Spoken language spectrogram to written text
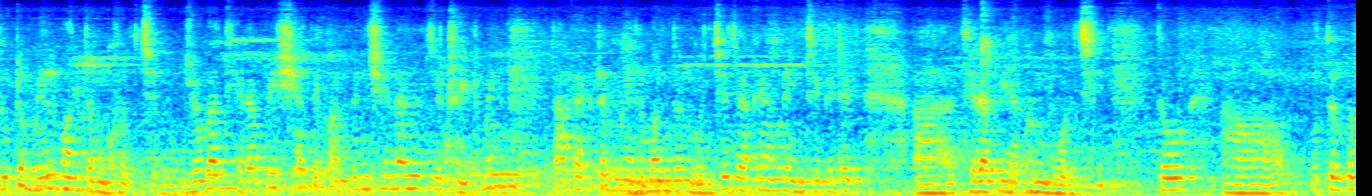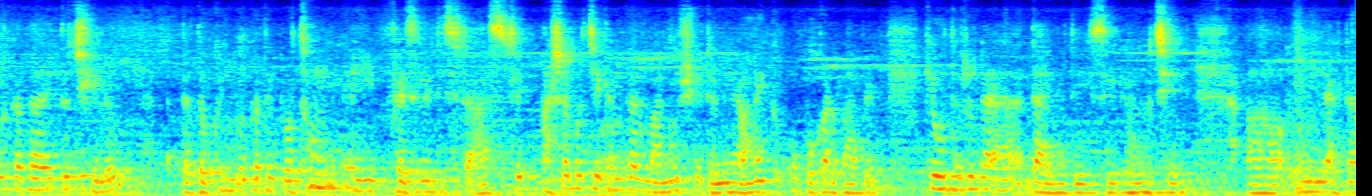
দুটো মেলবন্ধন ঘটছে। যোগা থেরাপির সাথে কনভেনশনাল যে ট্রিটমেন্ট তার একটা মেলবন্ধন ঘটছে যাকে আমরা ইন্টিগ্রেটেড থেরাপি এখন বলছি। তো উত্তর কলকাতায় তো ছিল তা দক্ষিণ কলকাতায় প্রথম এই ফেসিলিটিসটা আসছে। আশা করছি এখানকার মানুষ এটা নিয়ে অনেক উপকার পাবেন কেউ ধরুন ডায়াবেটিক্সে ভুগছেন আহ, উনি একটা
